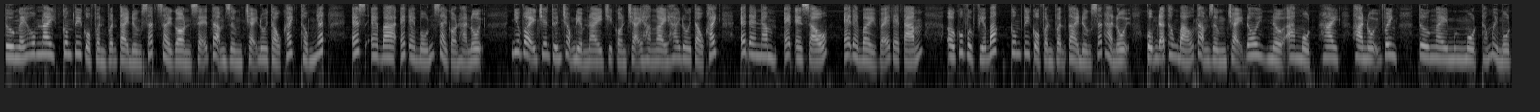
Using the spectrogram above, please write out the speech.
từ ngày hôm nay, công ty cổ phần vận tải đường sắt Sài Gòn sẽ tạm dừng chạy đôi tàu khách thống nhất SE3, SE4 Sài Gòn Hà Nội. Như vậy, trên tuyến trọng điểm này chỉ còn chạy hàng ngày hai đôi tàu khách SE5, SE6, SE7 và SE8. Ở khu vực phía Bắc, công ty cổ phần vận tải đường sắt Hà Nội cũng đã thông báo tạm dừng chạy đôi NA1, 2 Hà Nội Vinh từ ngày 1 tháng 11.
